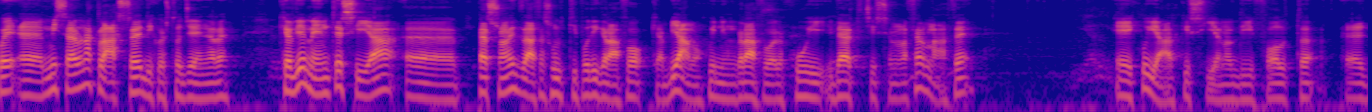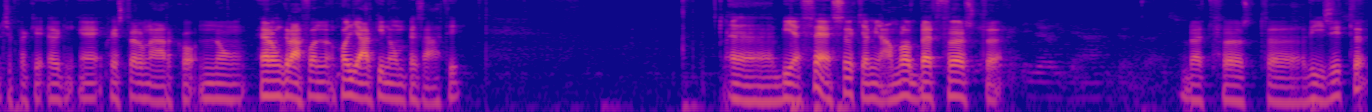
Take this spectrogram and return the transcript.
Eh, mi serve una classe di questo genere, che ovviamente sia eh, personalizzata sul tipo di grafo che abbiamo, quindi un grafo in cui i vertici siano le fermate e i cui archi siano default edge, perché eh, questo era un arco, non, era un grafo con gli archi non pesati. Eh, BFS, chiamiamolo, breadth first, breadth first uh, visit,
